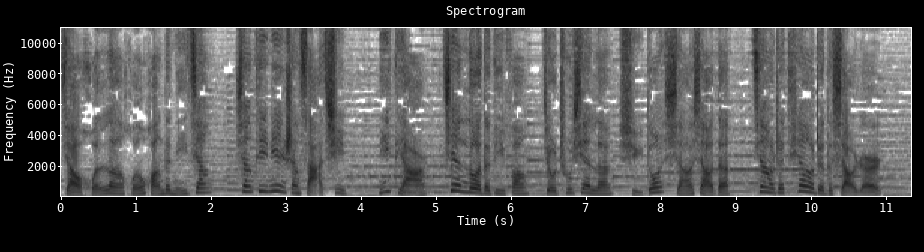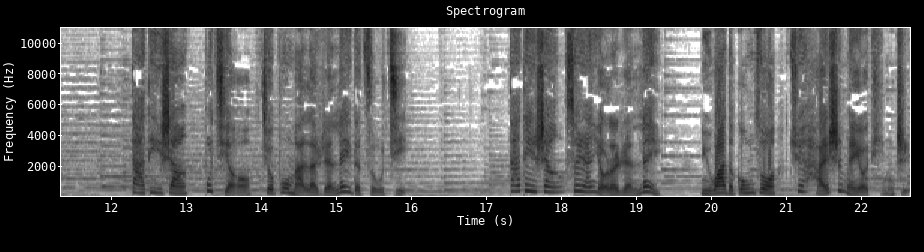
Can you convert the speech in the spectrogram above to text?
搅浑了浑黄的泥浆，向地面上洒去。泥点儿溅落的地方，就出现了许多小小的叫着跳着的小人儿。大地上不久就布满了人类的足迹。大地上虽然有了人类，女娲的工作却还是没有停止。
